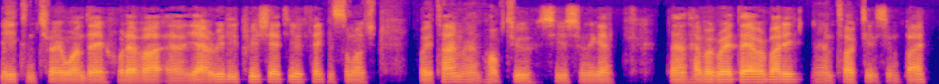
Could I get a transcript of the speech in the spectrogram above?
meet and train one day, whatever. Uh, yeah, I really appreciate you. Thank you so much for your time and hope to see you soon again. Then have a great day, everybody, and talk to you soon. Bye. Bye.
